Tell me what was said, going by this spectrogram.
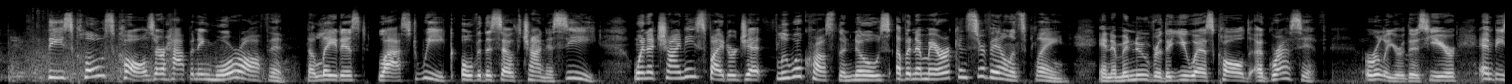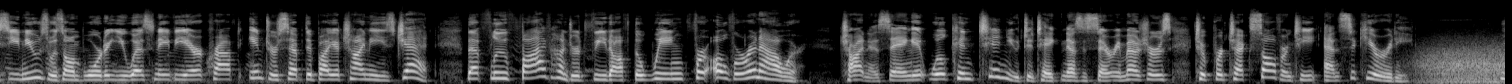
These close calls are happening more often. The latest last week over the South China Sea, when a Chinese fighter jet flew across the nose of an American surveillance plane in a maneuver the U.S. called aggressive. Earlier this year, NBC News was on board a U.S. Navy aircraft intercepted by a Chinese jet that flew 500 feet off the wing for over an hour. China saying it will continue to take necessary measures to protect sovereignty and security.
